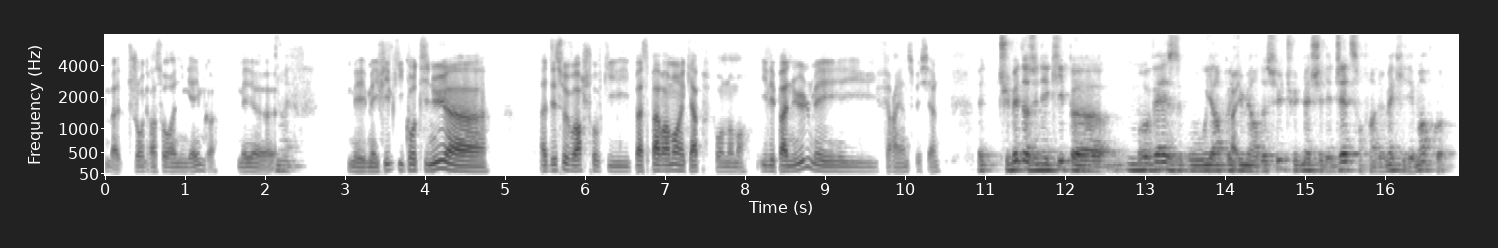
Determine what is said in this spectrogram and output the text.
bah, toujours grâce au running game quoi. Mais mais Mayfield qui continue à à décevoir. Je trouve qu'il passe pas vraiment un cap pour le moment. Il est pas nul, mais il fait rien de spécial. tu mets dans une équipe euh, mauvaise où il y a un peu d'humeur dessus, tu le mets chez les Jets, enfin le mec il est mort quoi.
